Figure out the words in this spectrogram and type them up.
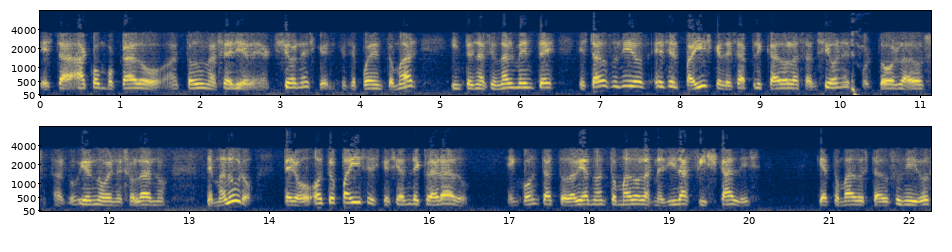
está, ha convocado a toda una serie de acciones que, se pueden tomar internacionalmente. Estados Unidos es el país que les ha aplicado las sanciones por todos lados al gobierno venezolano de Maduro, pero otros países que se han declarado en contra todavía no han tomado las medidas fiscales que ha tomado Estados Unidos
